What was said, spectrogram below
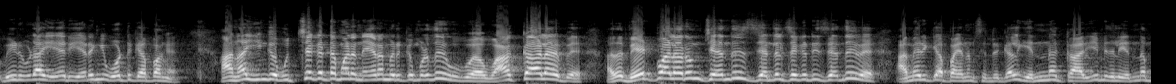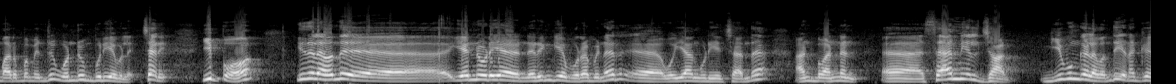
வீடு வீடாக ஏறி இறங்கி ஓட்டு கேட்பாங்க. ஆனால் இங்கே உச்சகட்டமான நேரம் இருக்கும் பொழுது வாக்காளர் வே- அதாவது வேட்பாளரும் சேர்ந்து ஜெனரல் செக்ரட்டரி சேர்ந்து அமெரிக்கா பயணம் சென்றிருக்கால் என்ன காரியம் இதில் என்ன மர்மம் என்று ஒன்றும் புரியவில்லை. சரி இப்போது இதில் வந்து என்னுடைய நெருங்கிய உறவினர் ஒய்யாங்குடியை சார்ந்த அன்பு அண்ணன் சாமியல் ஜான் இவங்களை வந்து எனக்கு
